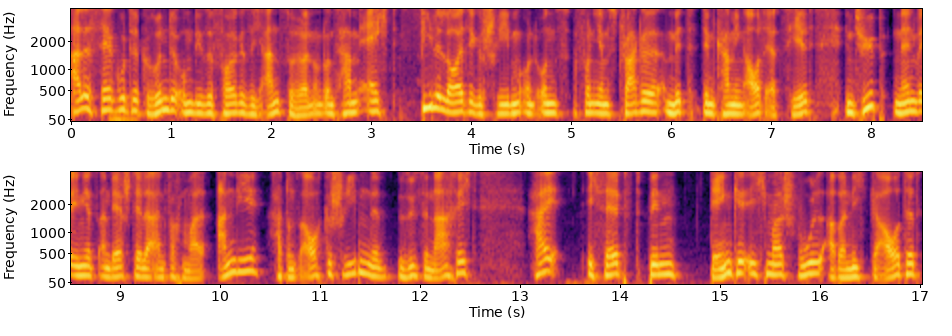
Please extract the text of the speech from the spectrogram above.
Alles sehr gute Gründe, um diese Folge sich anzuhören. Und uns haben echt viele Leute geschrieben und uns von ihrem Struggle mit dem Coming Out erzählt. Ein Typ, nennen wir ihn jetzt an der Stelle einfach mal Andy, hat uns auch geschrieben, eine süße Nachricht. Hi, ich selbst bin, denke ich mal, schwul, aber nicht geoutet,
